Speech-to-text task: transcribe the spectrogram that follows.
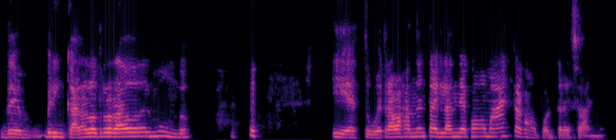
de brincar al otro lado del mundo. y estuve trabajando en Tailandia como maestra como por tres años.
